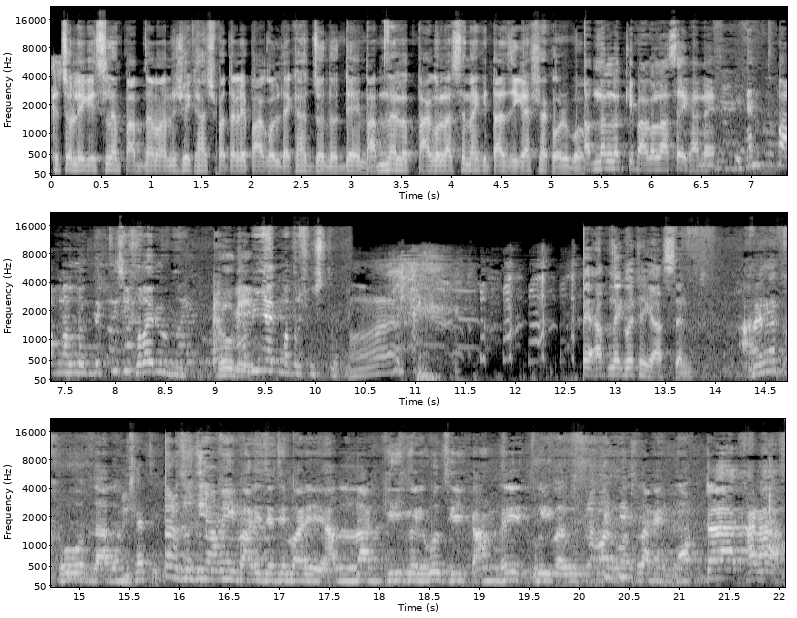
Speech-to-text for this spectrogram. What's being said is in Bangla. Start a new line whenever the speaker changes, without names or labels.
আজকে চলে গেছিলাম পাবনা মানসিক হাসপাতালে পাগল দেখার জন্য। দেন পাবনা লোক পাগল আছে নাকি তা জিজ্ঞাসা করব।
আপনার লোক কি পাগল আছে এখানে?
এখানে তো পাবনার লোক দেখতেছি সবাই রুগী।
রুগী।
আমি একমাত্র সুস্থ।
আপনি কই থেকে আসছেন?
আমি খোদ লালন সাথে। যদি আমি বাড়ি যেতে পারি আল্লাহ গিরি করে বলছি কান ধরে দুইবার উঠলাম আর মনটা খারাপ।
